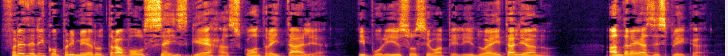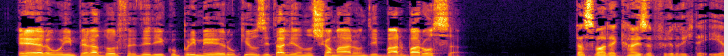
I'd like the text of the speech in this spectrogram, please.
Frederico I travou seis guerras contra a Itália e por isso seu apelido é italiano. Andreas explica: era o imperador Frederico I que os italianos chamaram de Barbarossa. Das war der Kaiser Friedrich I.,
